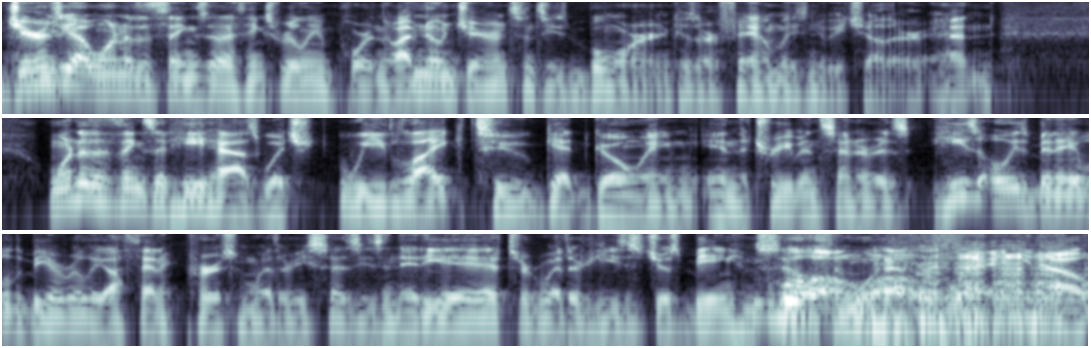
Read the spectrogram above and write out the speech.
Jaron's got one of the things that I think is really important, though. I've known Jaron since he's born because our families knew each other. And one of the things that he has, which we like to get going in the treatment center, is he's always been able to be a really authentic person, whether he says he's an idiot or whether he's just being himself Whoa, in whoa. whatever way. You know,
